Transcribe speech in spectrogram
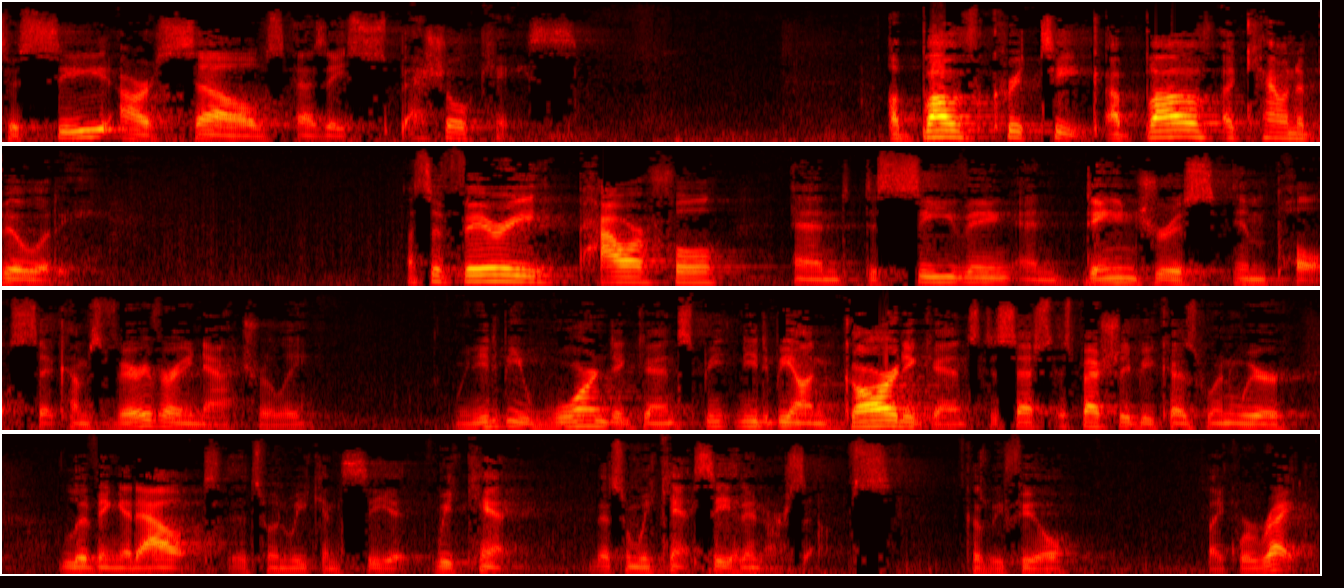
to see ourselves as a special case above critique, above accountability. That's a very powerful and deceiving and dangerous impulse that comes very, very naturally. We need to be warned against, we need to be on guard against, especially because when we're living it out, that's when we can see it. We can't, that's when we can't see it in ourselves because we feel like we're right,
